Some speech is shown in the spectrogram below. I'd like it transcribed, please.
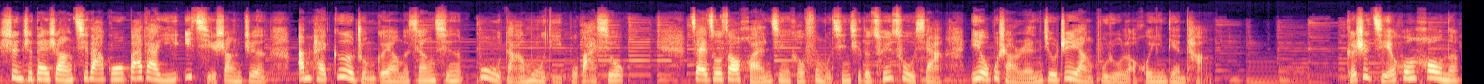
甚至带上七大姑八大姨一起上阵，安排各种各样的相亲，不达目的不罢休。在周遭环境和父母亲戚的催促下，也有不少人就这样步入了婚姻殿堂。可是结婚后呢？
